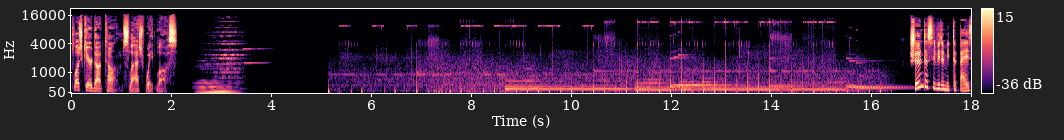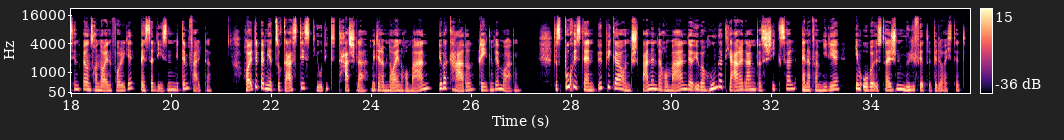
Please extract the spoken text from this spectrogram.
plushcare.com slash weight loss. Schön, dass Sie wieder mit dabei sind bei unserer neuen Folge Besser lesen mit dem Falter. Heute bei mir zu Gast ist Judith Taschler mit ihrem neuen Roman Über Kadel reden wir morgen. Das Buch ist ein üppiger und spannender Roman, der über 100 Jahre lang das Schicksal einer Familie im oberösterreichischen Mühlviertel beleuchtet.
